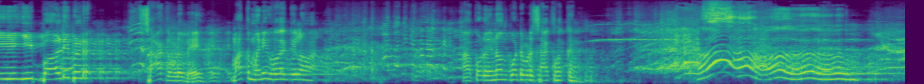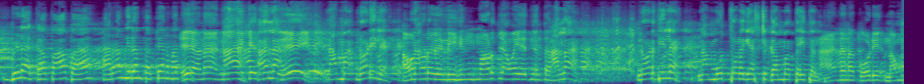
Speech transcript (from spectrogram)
ಈ ಈ ಬಾಡಿ ಬಿಡ್ರಿ. ಸಾಕು ಬಿಡಬೇ ಮತ್ ಮನಿಗೆ ಹೋಗಕ್ಕಿಲ್ಲ ಅವ. ಹಾ ಕೊಡು ಇನ್ನೊಂದು ಕೊಟ್ಟು ಬಿಡು ಸಾಕು ಹೊಕ್ಕನ. ಬಿಡಕ್ಕ ಪಾಪ. ಆರಾಮ್ ಗಿರಾಮ್ ತಪ್ಪೇನ ಏ ಮತ್ತೆ ಅಣ್ಣ ನೀ ಯಾಕೆ ಅಲ್ಲ? ಏಯ್ ನಮ್ಮ ನೋಡಿಲ್ಲ. ಅವ ನೋಡ್ರಿ ನೀ ಹಿಂಗ್ ಮಾಡುದ್ಲಿ ಅವ ಎದ್ ಅಂತ ಅಲ್ಲ ನೋಡ್ದಿಲ್ಲ. ನಮ್ಮ ಮುತ್ತೊಳಗೆ ಎಷ್ಟು ಗಮ್ಮತ್ ಐತಂತ ಆ ನನ್ನ ಕೋಡಿ ನಮ್ಮ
